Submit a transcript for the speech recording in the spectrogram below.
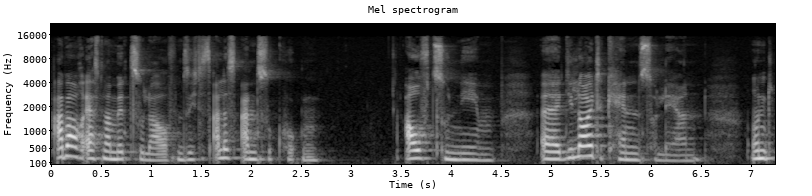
aber auch erstmal mitzulaufen, sich das alles anzugucken, aufzunehmen, äh, die Leute kennenzulernen und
